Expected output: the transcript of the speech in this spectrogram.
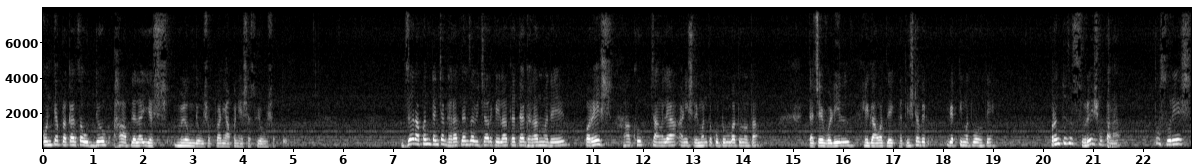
कोणत्या प्रकारचा उद्योग हा आपल्याला यश मिळवून देऊ शकतो आणि आपण यशस्वी होऊ शकतो? जर आपण त्यांच्या घरातल्यांचा विचार केला तर त्या घरांमध्ये परेश हा खूप चांगल्या आणि श्रीमंत कुटुंबातून होता. त्याचे वडील हे गावातले एक प्रतिष्ठ व्यक्तिमत्व होते. परंतु जो सुरेश होता ना तो सुरेश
